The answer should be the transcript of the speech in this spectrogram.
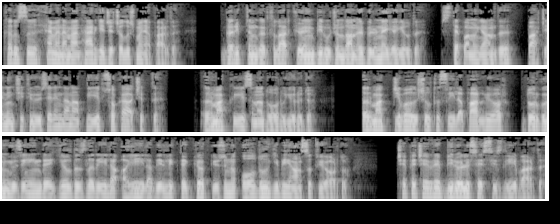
Karısı hemen hemen her gece çalışma yapardı. Garip tıngırtılar köyün bir ucundan öbürüne yayıldı. Stepan uyandı, bahçenin çiti üzerinden atlayıp sokağa çıktı. Irmak kıyısına doğru yürüdü. Irmak civa ışıltısıyla parlıyor, durgun yüzeyinde yıldızlarıyla ayıyla birlikte gökyüzünü olduğu gibi yansıtıyordu. Çepeçevre bir ölü sessizliği vardı.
